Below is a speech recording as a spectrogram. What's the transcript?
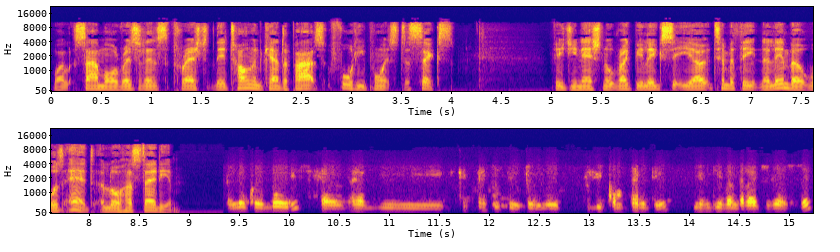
while Samoa residents thrashed their Tongan counterparts 40 points to 6. Fiji National Rugby League CEO Timothy Naleba was at Aloha Stadium. The local boys have, have the capacity to, to be competitive if given the right resources.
